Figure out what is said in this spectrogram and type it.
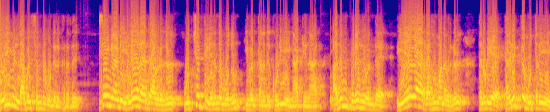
தொய்வில்லாமல் சென்று கொண்டிருக்கிறது. இசைஞானி இளையராஜா அவர்கள் உச்சத்தில் இருந்த போதும் இவர் தனது கொடியை நாட்டினார். அதன் பிறகு வந்த ஏ ஆர் ரகுமான் அவர்கள் தன்னுடைய தனித்த முத்திரையை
